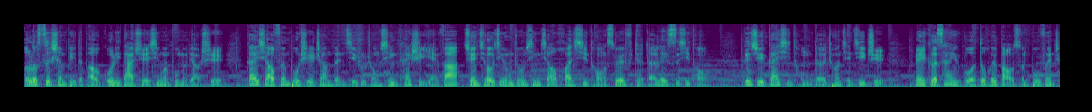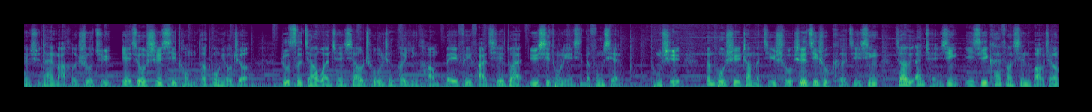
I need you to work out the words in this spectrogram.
俄罗斯圣彼得堡国立大学新闻部门表示，该校分布式账本技术中心开始研发全球金融中心交换系统 SWIFT 的类似系统。根据该系统的创建机制，每个参与国都会保存部分程序代码和数据，也就是系统的共有者。如此将完全消除任何银行被非法切断与系统联系的风险。同时，分布式账本技术是技术可及性、交易安全性以及开放性的保证。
